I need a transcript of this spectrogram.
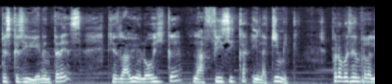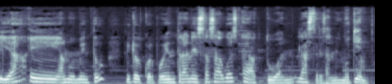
pues que si vienen tres, que es la biológica, la física y la química. Pero pues en realidad eh, al momento de que el cuerpo entra en estas aguas actúan las tres al mismo tiempo.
